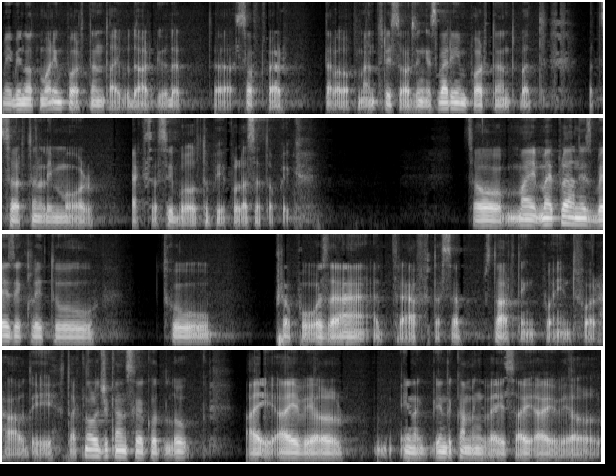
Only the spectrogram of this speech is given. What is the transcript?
Maybe not more important, I would argue that uh, software development resourcing is very important, but, but certainly more accessible to people as a topic. So my, my plan is basically to, to propose a, draft as a starting point for how the technology council could look. I, I will, in, a, in the coming ways, I, I will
